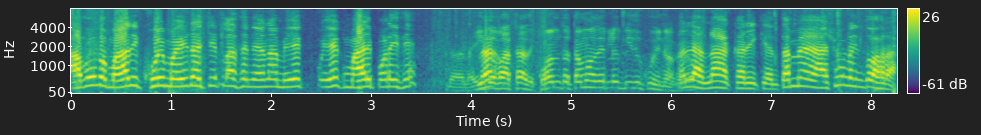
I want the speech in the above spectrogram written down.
આવો તો મારી ખોઈ મહિના ચેટલા છે ને એના એક એક માળી પડી છે. ના, ના, ઈ તો વાત સાચી. કોમ તો તમારે એટલું બીજું કોઈ ના ના કરી કે તમે આ શું લઈને દોહરા?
